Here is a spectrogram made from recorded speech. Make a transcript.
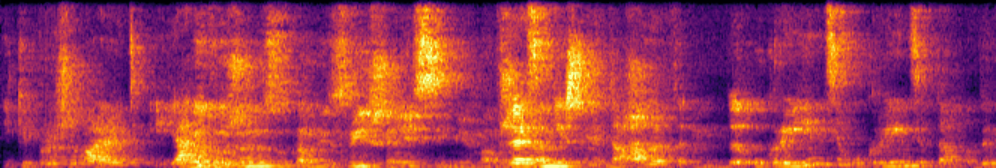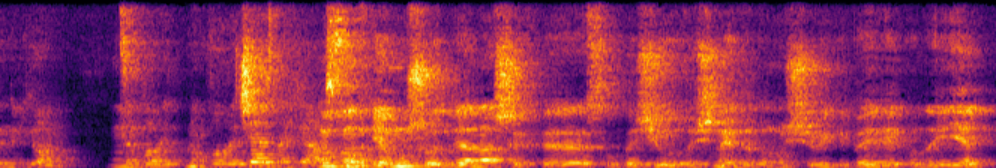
які проживають. І я Ну, то вже внизу там змішані сім'ї, мабуть. вже так? змішані, та, але Мгм. т- українців, українців там один мільйон. Це вели, ну, величезна Ну, діаспора. знов я мушу для наших е, слухачів уточнити, тому що Вікіпедія подає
